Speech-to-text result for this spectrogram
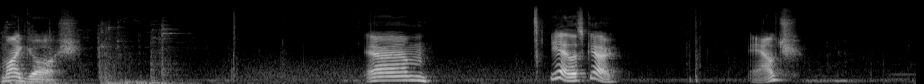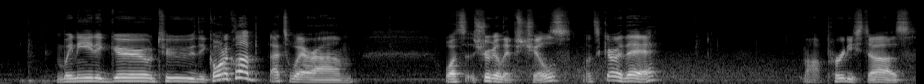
My gosh. Um. Yeah, let's go. Ouch. We need to go to the corner club. That's where um, what's it? Sugar Lips chills. Let's go there. Oh, pretty stars.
